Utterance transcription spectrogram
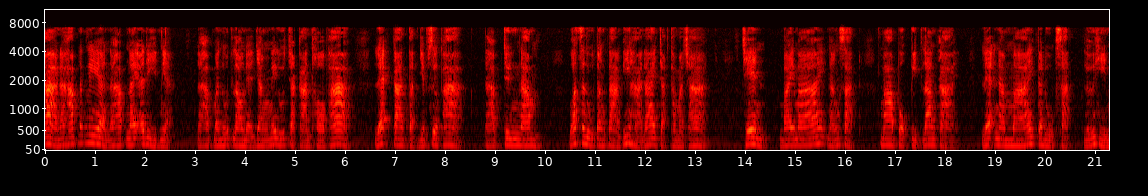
อ่านะครับนักเรียนนะครับในอดีตเนี่ยนะครับมนุษย์เราเนี่ยยังไม่รู้จักการทอผ้า และการตัดเย็บเสื้อผ้านะครับ จึงนำวัสดุต่างๆที่หาได้จากธรรมชาติ เช่น ใบไม้หนังสัตว์ มาปกปิดร่างกาย และนำไม้กระดูกสัตว์ หรือหิน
